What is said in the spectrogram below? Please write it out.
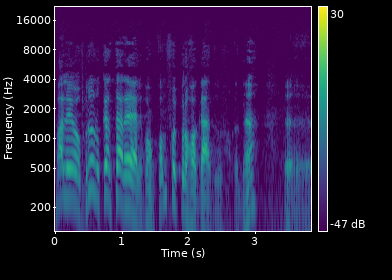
Valeu, Bruno Cantarelli. Bom, como foi prorrogado, né? É,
